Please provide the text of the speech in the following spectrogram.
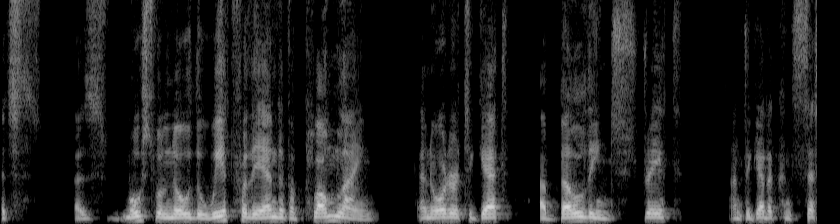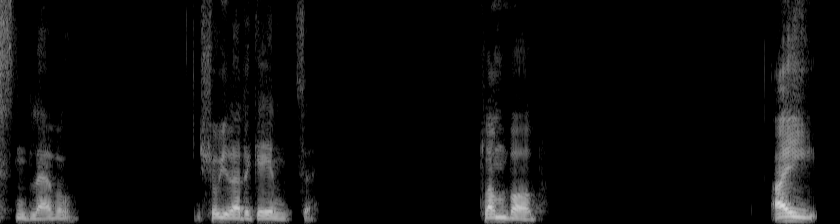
It's, as most will know, the weight for the end of a plumb line in order to get a building straight and to get a consistent level. I'll show you that again. It's a plumb bob. I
